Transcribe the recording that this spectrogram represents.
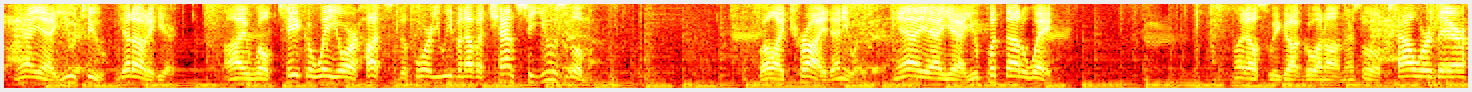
Yeah, yeah, you too. Get out of here. I will take away your huts before you even have a chance to use them. Well, I tried anyway. Yeah, yeah, yeah, you put that away. What else we got going on? There's a little tower there.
